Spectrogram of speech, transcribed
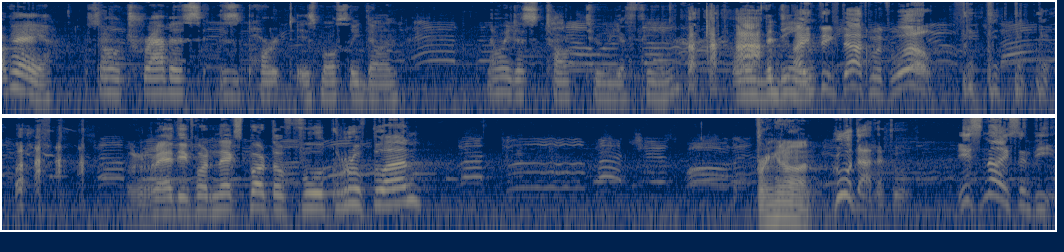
Okay, so Travis's part is mostly done. Now we just talk to Yefim. I mean, Vadim. I think that went well. Ready for next part of foolproof plan? Bring it on. Good attitude. It's nice indeed.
